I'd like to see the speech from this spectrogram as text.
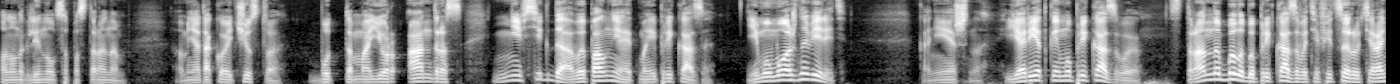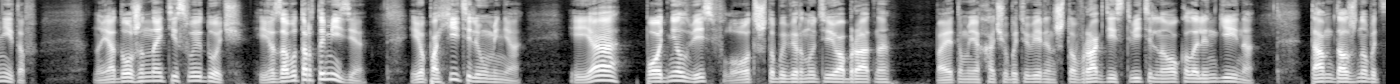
Он оглянулся по сторонам. У меня такое чувство, будто майор Андрос не всегда выполняет мои приказы. Ему можно верить? Конечно, я редко ему приказываю. Странно было бы приказывать офицеру тиранитов. Но я должен найти свою дочь. Ее зовут Артемизия. Ее похитили у меня. И я поднял весь флот, чтобы вернуть ее обратно. Поэтому я хочу быть уверен, что враг действительно около Ленгейна. Там должно быть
